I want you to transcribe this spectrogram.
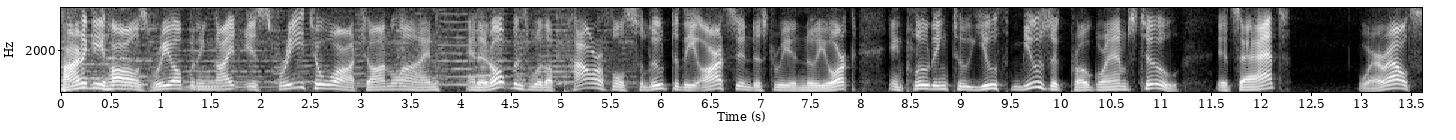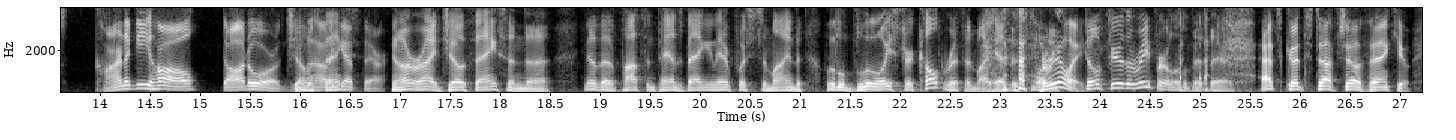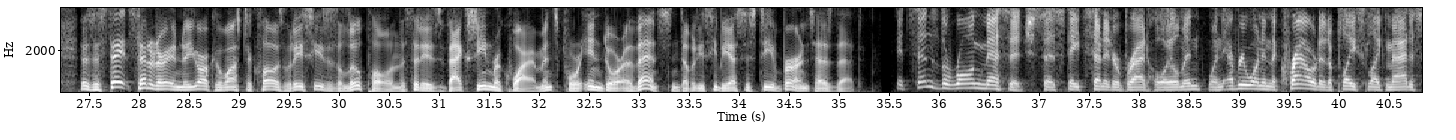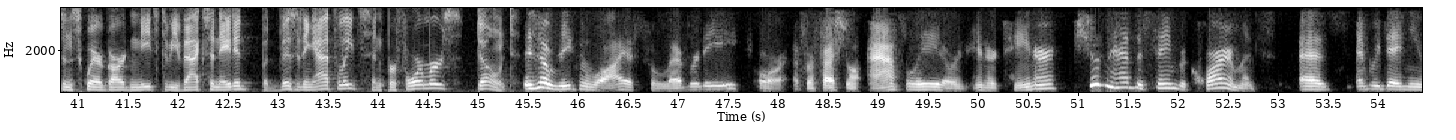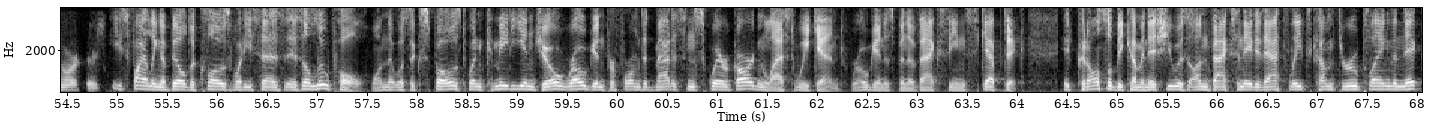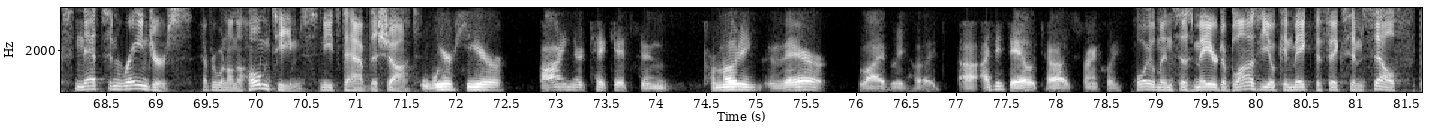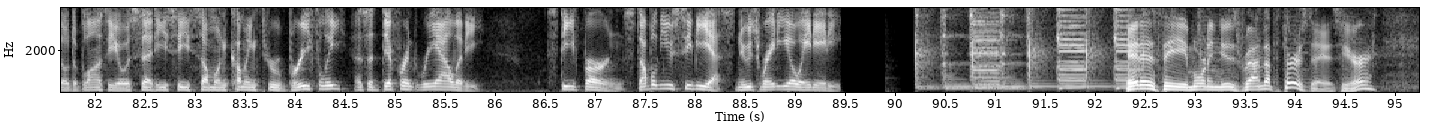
Carnegie Hall's reopening night is free to watch online, and it opens with a powerful salute to the arts industry in New York, including to youth music programs, too. It's at, where else? CarnegieHall.org. Joe, you know how thanks. to get there. All right, Joe, thanks. And, uh, you know, the pots and pans banging there puts to mind a little Blue Oyster Cult riff in my head this morning. really? Don't fear the Reaper a little bit there. That's good stuff, Joe. Thank you. There's a state senator in New York who wants to close what he sees as a loophole in the city's vaccine requirements for indoor events. And WCBS's Steve Burns has that. It sends the wrong message, says State Senator Brad Hoylman, when everyone in the crowd at a place like Madison Square Garden needs to be vaccinated, but visiting athletes and performers don't. There's no reason why a celebrity or a professional athlete or an entertainer shouldn't have the same requirements as everyday New Yorkers. He's filing a bill to close what he says is a loophole, one that was exposed when comedian Joe Rogan performed at Madison Square Garden last weekend. Rogan has been a vaccine skeptic. It could also become an issue as unvaccinated athletes come through playing the Knicks, Nets, and Rangers. Everyone on the home teams needs to have the shot. We're here buying their tickets and promoting their livelihood. Uh, I think they owe it to us, frankly. Hoylman says Mayor de Blasio can make the fix himself, though de Blasio has said he sees someone coming through briefly as a different reality. Steve Burns, WCBS News Radio 880. It is the Morning News Roundup. Thursday is here,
